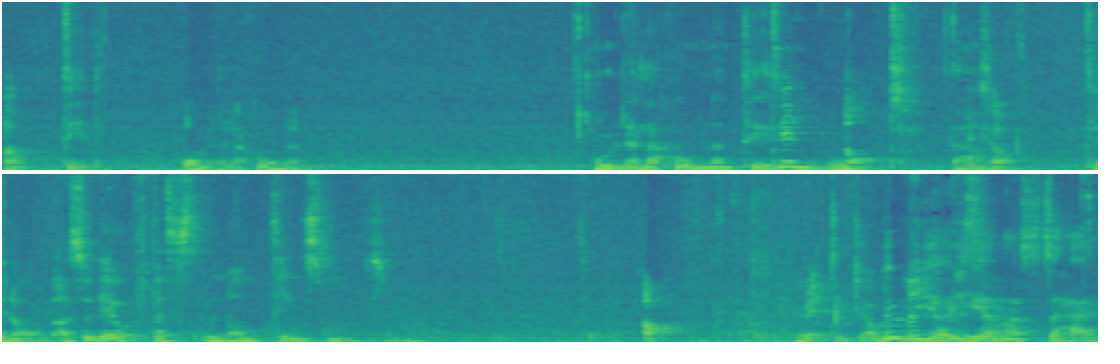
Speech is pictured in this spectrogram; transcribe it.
alltid om relationer. Om relationen till... Till något. Ja. Liksom. Till någon. Alltså det är oftast någonting som... som ja, nu vet inte jag. Nu blir jag lite så. genast så här.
